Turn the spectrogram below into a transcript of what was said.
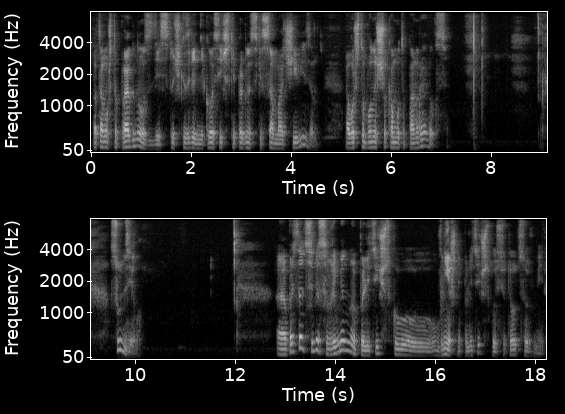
Потому что прогноз здесь с точки зрения классической прогностики самоочевиден, а вот чтобы он еще кому-то понравился. Суть дела. Э, представьте себе современную политическую, внешнеполитическую ситуацию в мире.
